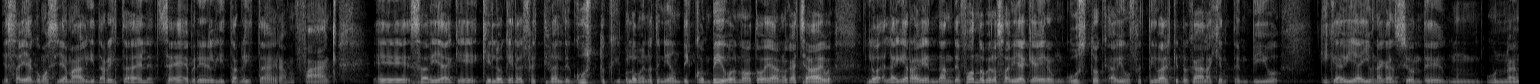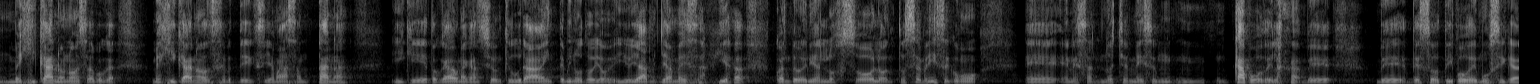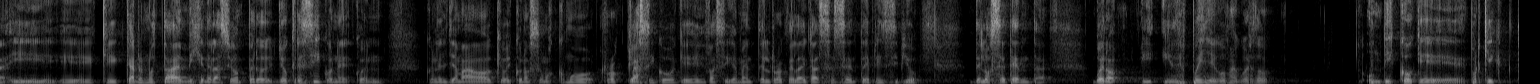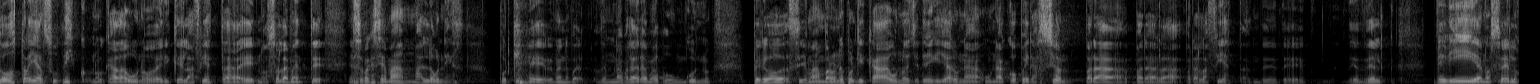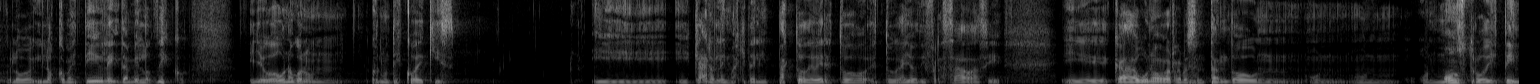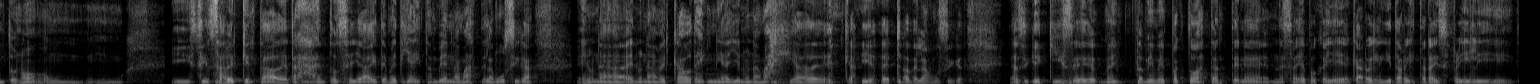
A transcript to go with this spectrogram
Ya sabía cómo se llamaba el guitarrista de Led Zeppelin, el guitarrista de Grand Funk, eh, sabía que, que, lo que era el Festival de Gusto, que por lo menos tenía un disco en vivo, ¿no? Todavía no cachaba lo, la guerra Vietnam de fondo, pero sabía que había un gusto, había un festival que tocaba a la gente en vivo y que había ahí una canción de un, un mexicano, ¿no? En esa época, mexicano, de, que se llamaba Santana, y que tocaba una canción que duraba 20 minutos. Yo, yo ya, ya me sabía cuándo venían los solos. Entonces me hice como, eh, en esas noches me hice un, un, un capo de, la, de, de, esos tipos de música y, que, claro, no estaba en mi generación, pero yo crecí con, el, con, con, el llamado que hoy conocemos como rock clásico, que es básicamente el rock de la década del 60 y principio de los 70. Bueno, y, y después llegó, me acuerdo, un disco que, porque todos traían sus discos, ¿no? Cada uno, que la fiesta eh, no solamente, eso que se llamaban malones, porque, bueno, de una palabra mapudungún, ¿no? Pero se llamaban malones porque cada uno tiene que llevar una, una cooperación para, para, la, para la fiesta, desde de, bebida, no sé, los, y los comestibles y también los discos. Y llegó uno con un, con un disco de. Y, y claro, la imagina el impacto de ver estos, estos gallos disfrazados así y cada uno representando un, un, un, monstruo distinto, ¿no? y sin saber quién estaba detrás, entonces ya y te metías ahí también de la música en una, en una mercadotecnia y en una magia que había detrás de la música. Así que quise, también me impactó bastante en, esa época, y claro, el guitarrista era Ice Frehley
